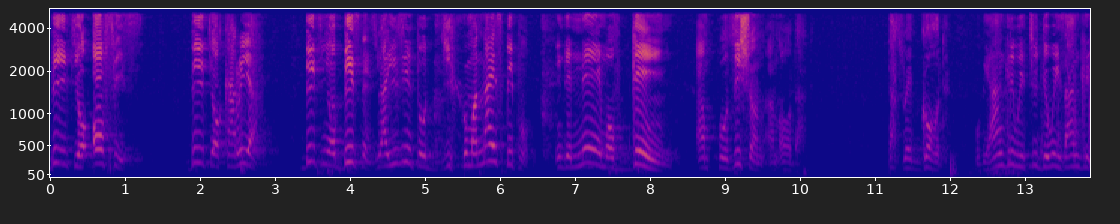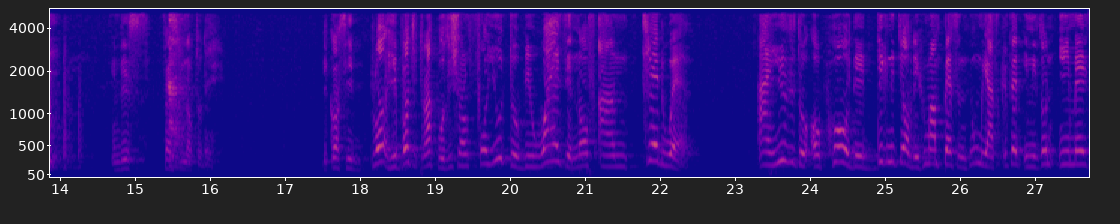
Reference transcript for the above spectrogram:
Be it your office, be it your career, be it in your business, you are using it to dehumanize people in the name of gain and position and all that. That's where God will be angry with you the way He's angry in this first of today. Because he brought, he brought you to that position for you to be wise enough and trade well and use it to uphold the dignity of the human person whom he has created in his own image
